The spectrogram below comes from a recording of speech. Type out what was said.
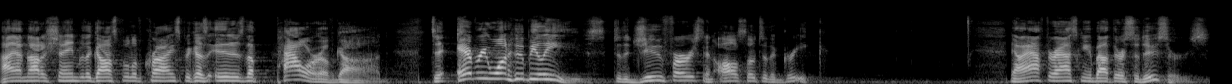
I am not ashamed of the gospel of Christ because it is the power of God to everyone who believes, to the Jew first and also to the Greek. Now, after asking about their seducers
